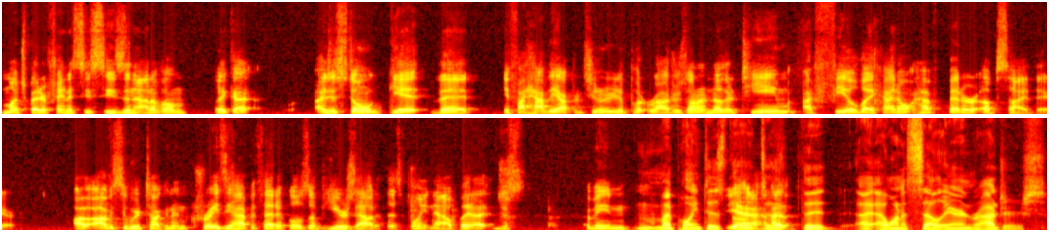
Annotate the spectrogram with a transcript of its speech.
much better fantasy season out of him. Like I, I just don't get that. If I have the opportunity to put Rodgers on another team, I feel like I don't have better upside there. O- Obviously, we're talking in crazy hypotheticals of years out at this point now, but I just, I mean, My point is though, Yeah, to, I- that I, I want to sell Aaron Rodgers.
